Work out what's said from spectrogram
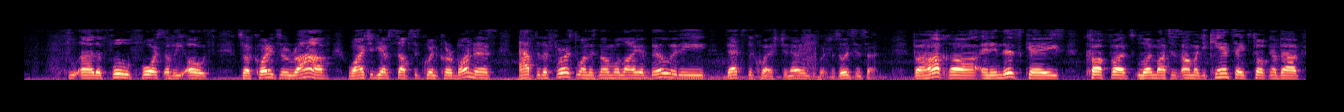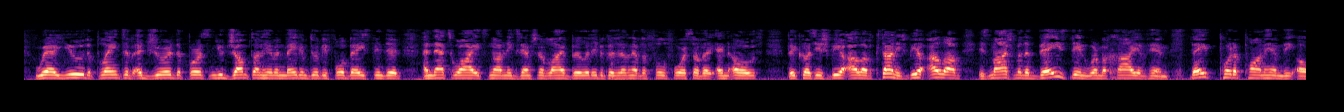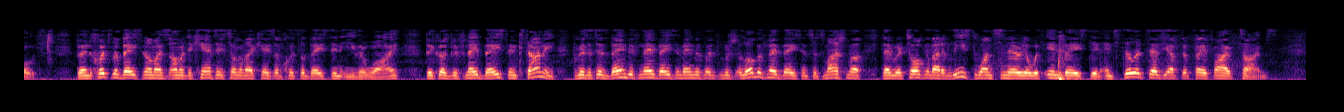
uh, the full force of the oath. So according to Rav, why should you have subsequent korbanos after the first one? There's no more liability. That's the question. That is the question. So it's inside. Vahacha, and in this case, kafat loy matzis amad. You can't say it's talking about where you, the plaintiff, adjured the person, you jumped on him and made him do it before Beis Din did, and that's why it's not an exemption of liability because it doesn't have the full force of a, an oath. Because Ishbia alav ktan, Ishbia alav is mashma the Beis Din were machay of him. They put upon him the oath. But in Chutz Beis Din, Amar, you can't say he's talking about a case of Chutz Beis Din either. Why? Because Bifnei Beis Din Ktani. Because it says Bein Bifnei Beis Din, Bein Bifnei Beis Din. So it's mashma that we're talking about at least one scenario within Beis Din. And still it says you have to pay five times.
